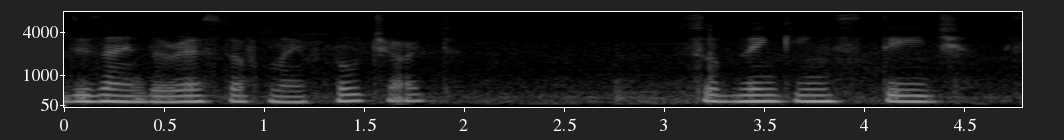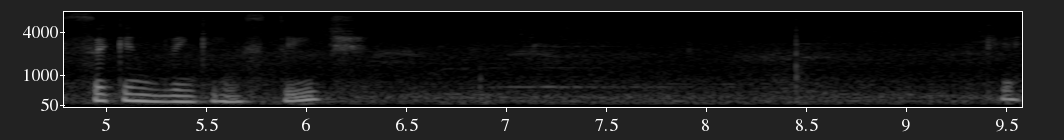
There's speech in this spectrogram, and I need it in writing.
design the rest of my flowchart. So blinking stage second blinking stage. Okay.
